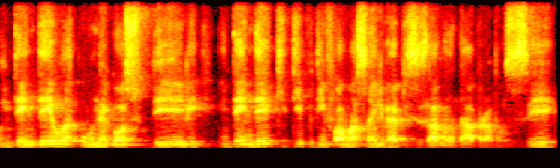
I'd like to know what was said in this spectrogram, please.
entender o, negócio dele, entender que tipo de informação ele vai precisar mandar para você,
